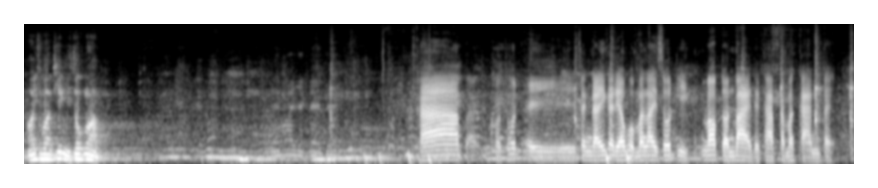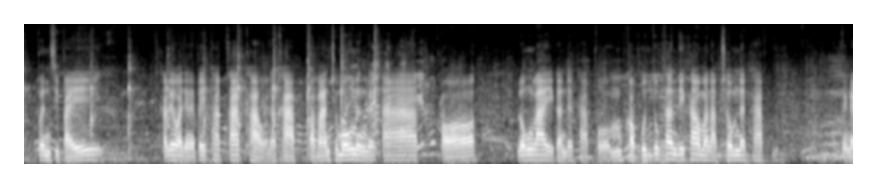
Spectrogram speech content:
เอาเฉพาะทีมที่ตกรอบ ครับ ขอโทษไอ้จังไดก็เดี๋ยวผมมาไล่สดอีกรอบตอนบ่ายเด้อครับ กรรมการไปเปิ้นสิไปเขาเรียกว่าอย่างไรไปพักคาดเข่านะครับ ประมาณชั่วโมงหนึ่งนะครับ ขอลงไล่กันด้วยครับ ผมขอบคุณทุกท่านที่เข้ามารับชมนะครับอย่างไร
